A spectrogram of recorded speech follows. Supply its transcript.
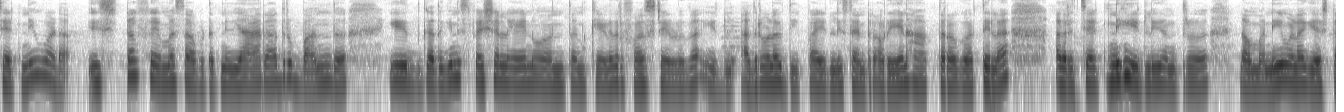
ಚಟ್ನಿ ವಡೆ. ಇಷ್ಟ ಫೇಮಸ್ ಆಗ್ಬಿಟ್ಟೈತೆ. ನೀವು ಯಾರಾದರೂ ಬಂದು ಈ ಗದಗಿನ ಸ್ಪೆಷಲ್ ಏನು ಅಂತಂದು ಕೇಳಿದ್ರೆ ಫಸ್ಟ್ ಹೇಳೋದು, ಇಡ್ಲಿ. ಅದ್ರೊಳಗೆ ದೀಪ ಇಡ್ಲಿ ಸೆಂಟ್ರ್ ಅವ್ರು ಏನು ಹಾಕ್ತಾರೋ ಗೊತ್ತಿಲ್ಲ. ಅದ್ರ ಚಟ್ನಿ, ಇಡ್ಲಿ ಅಂತೂ ನಾವು ಮನೆ ಒಳಗೆ ಎಷ್ಟ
